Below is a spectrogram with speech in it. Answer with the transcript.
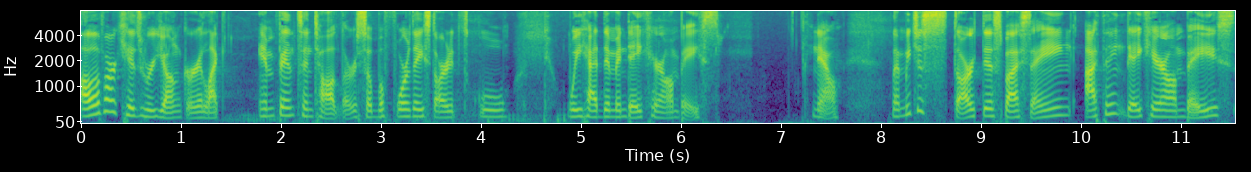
all of our kids were younger, like infants and toddlers, so before they started school, we had them in daycare on base. Now, let me just start this by saying I think daycare on base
